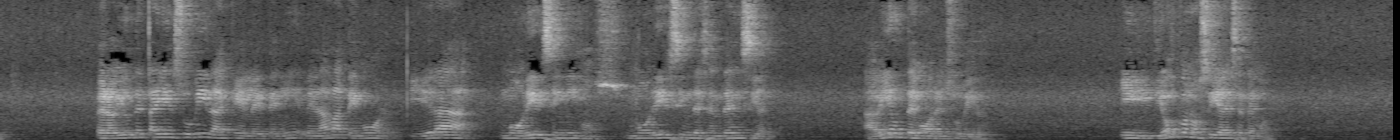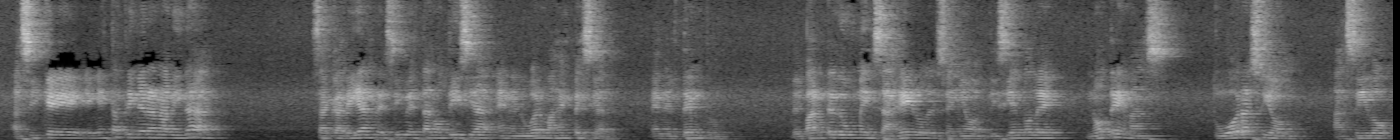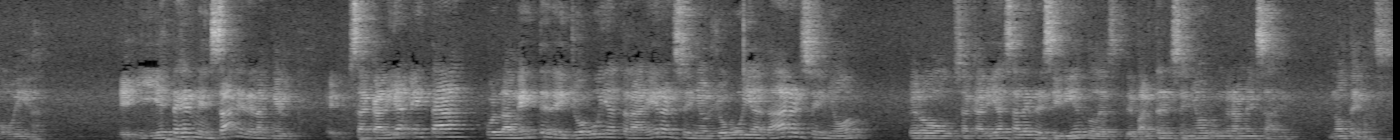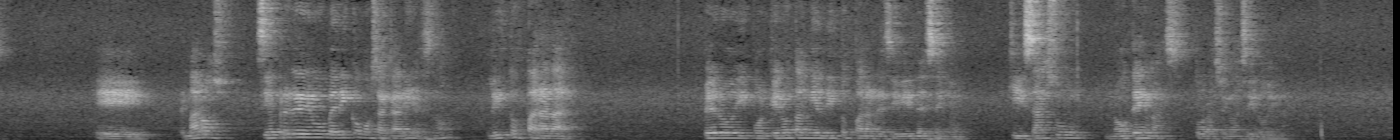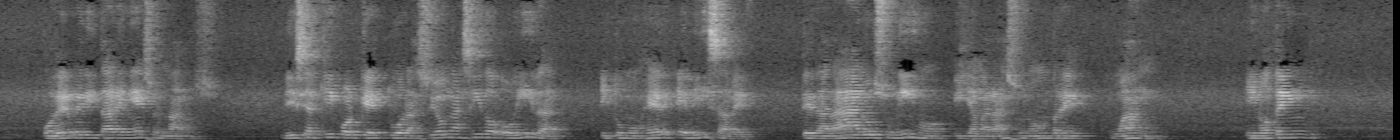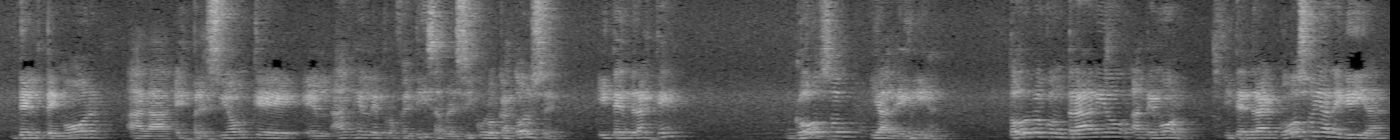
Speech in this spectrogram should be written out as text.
Pero había un detalle en su vida que le, le daba temor y era morir sin hijos, morir sin descendencia. Había un temor en su vida. Y Dios conocía ese temor. Así que en esta primera Navidad, Zacarías recibe esta noticia en el lugar más especial, en el templo, de parte de un mensajero del Señor, diciéndole, no temas, tu oración ha sido oída. E, y este es el mensaje del ángel. Eh, Zacarías está con la mente de yo voy a traer al Señor, yo voy a dar al Señor, pero Zacarías sale recibiendo de, parte del Señor un gran mensaje, no temas. Eh, hermanos, siempre debemos venir como Zacarías, ¿no? Listos para dar. Pero ¿y por qué no también listos para recibir del Señor? Quizás un no temas, tu oración ha sido oída. Poder meditar en eso, hermanos, Dice aquí, porque tu oración ha sido oída y tu mujer Elizabeth te dará a luz un hijo y llamará su nombre Juan. Y noten del temor a la expresión que el ángel le profetiza, versículo 14. Y tendrás que gozo y alegría. Todo lo contrario a temor. Y tendrás gozo y alegría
